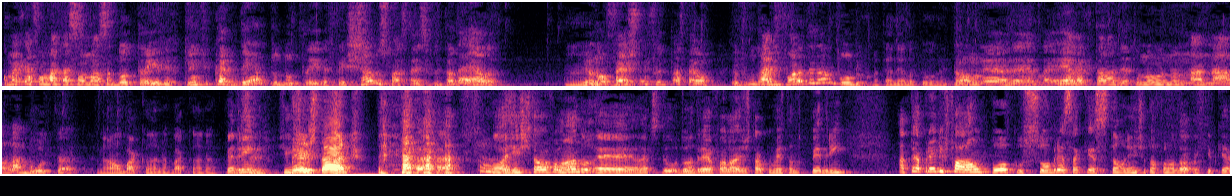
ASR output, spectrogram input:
como é que é a formatação nossa do trailer? Quem fica dentro do trailer, fechando os pastéis fritando é ela. Eu não fecho nem frito pastel. Eu fico do lado de fora atendendo o público. Atendendo o público. Então é, é ela que tá lá dentro no- no- na, na labuta. Não, bacana, bacana. Pedrinho, a gente, Beijo, Tati! ó, a gente tava falando, é, antes do, do André falar, a gente tava comentando com o Pedrinho, até para ele falar um pouco sobre essa questão. Gente, eu tô falando aqui porque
